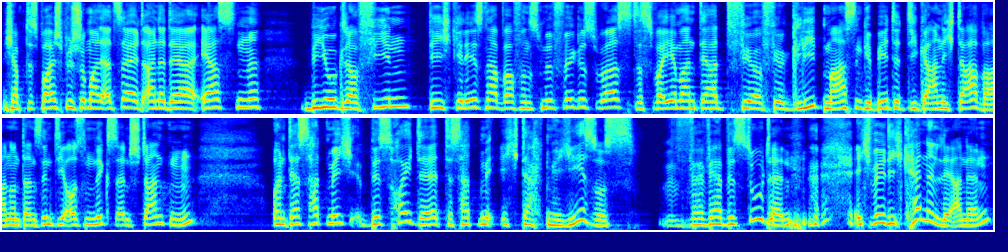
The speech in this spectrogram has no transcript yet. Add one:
Ich habe das Beispiel schon mal erzählt. Eine der ersten Biografien, die ich gelesen habe, war von Smith Wigglesworth. Das war jemand, der hat für, für Gliedmaßen gebetet, die gar nicht da waren und dann sind die aus dem Nix entstanden. Und das hat mich bis heute, das hat mir, ich dachte mir, Jesus, wer, wer bist du denn? Ich will dich kennenlernen.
